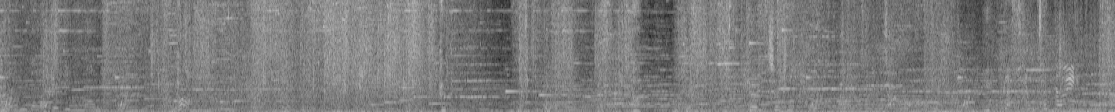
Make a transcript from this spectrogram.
아름답게 빛나는 타고 니가 상처 따위.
